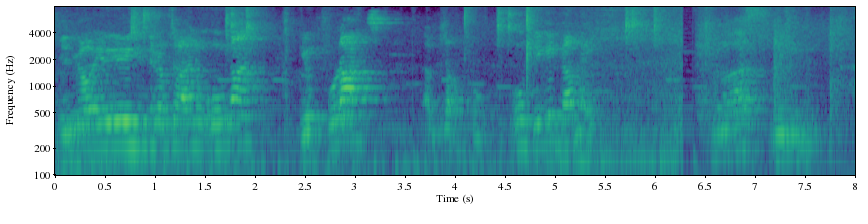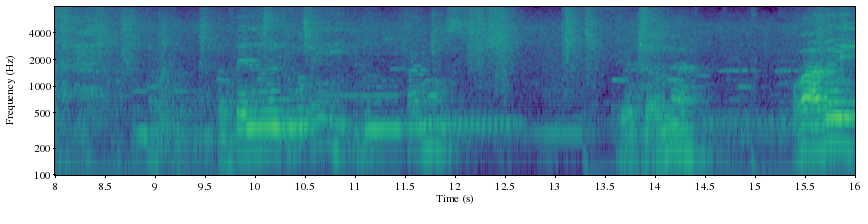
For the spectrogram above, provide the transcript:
Yun nga eh, hinirap sa anong una. Yung pula. Sabi sa ko, oh, sige, gamay. Malakas. Hmm. Pagtay naman ng tulog eh. Ang tanmos. Kahit saan na. Pakari.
